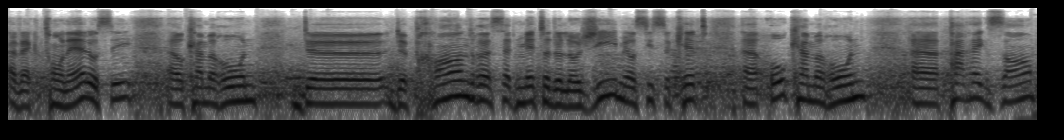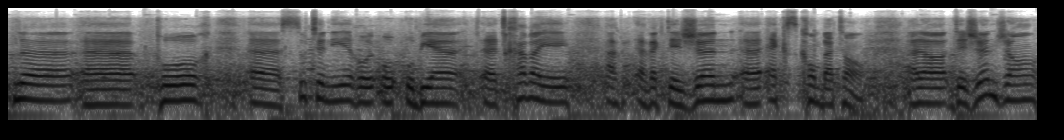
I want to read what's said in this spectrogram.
avec ton aide aussi au Cameroun de, de prendre cette méthodologie, mais aussi ce kit au Cameroun, par exemple, pour euh, soutenir ou, bien euh, travailler avec des jeunes euh, ex-combattants. Alors, des jeunes gens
